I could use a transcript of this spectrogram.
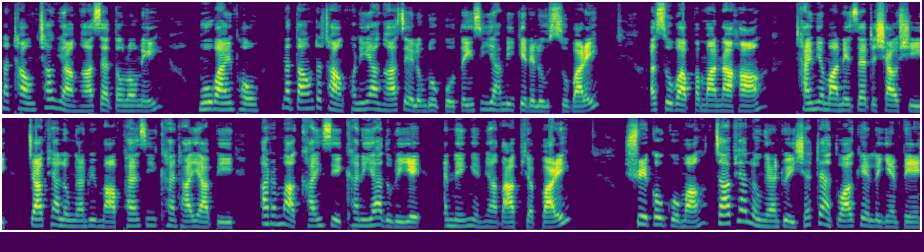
2653လုံးနဲ့မိုဘိုင်းဖုန်း2150လုံးတို့ကိုတင်စီရမိခဲ့တယ်လို့ဆိုပါတယ်။အဆိုပါပမာဏဟာထိုင်းမြန်မာနယ်စပ်တလျှောက်ရှိကြားဖြတ်လုပ်ငန်းတွေမှာဖမ်းဆီးခံထားရပြီးအဓမ္မခိုင်းစေခံရသူတွေရဲ့အနေငယ်များသာဖြစ်ပါတယ်။ရွှေကုတ်ကိုမှကြားဖြတ်လုပ်ငန်းတွေရပ်တန့်သွားခဲ့လျင်ပင်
